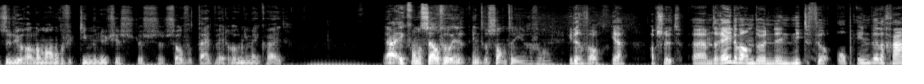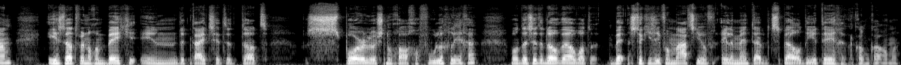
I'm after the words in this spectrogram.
ze duren allemaal ongeveer 10 minuutjes. Dus eh, zoveel tijd ben je er ook niet mee kwijt. ja, ik vond het zelf heel in- interessant in ieder geval. In ieder geval, ja, absoluut. Ehm, de reden waarom we er niet te veel op in willen gaan, is dat we nog een beetje in de tijd zitten dat spoilers nogal gevoelig liggen. Want er zitten er wel wat stukjes informatie of elementen uit het spel die je tegen kan komen.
